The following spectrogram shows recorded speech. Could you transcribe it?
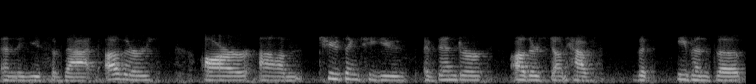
and the use of that. Others are um, choosing to use a vendor. Others don't have the, even the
